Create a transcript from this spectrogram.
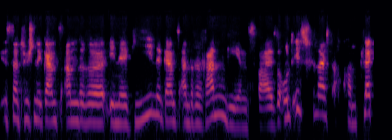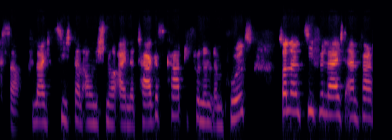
Ist natürlich eine ganz andere Energie, eine ganz andere Herangehensweise und ist vielleicht auch komplexer. Vielleicht ziehe ich dann auch nicht nur eine Tageskarte für einen Impuls, sondern ziehe vielleicht einfach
